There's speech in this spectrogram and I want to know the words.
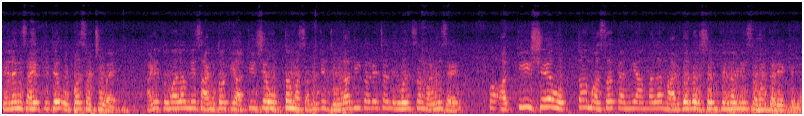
तेलंग साहेब तिथे उपसचिव आहे. आणि तुम्हाला मी सांगतो की अतिशय उत्तम असं म्हणजे जिल्हाधिकाऱ्याच्या लेवलचा माणूस आहे पण अतिशय उत्तम असं त्यांनी आम्हाला मार्गदर्शन केलं आणि सहकार्य केलं.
